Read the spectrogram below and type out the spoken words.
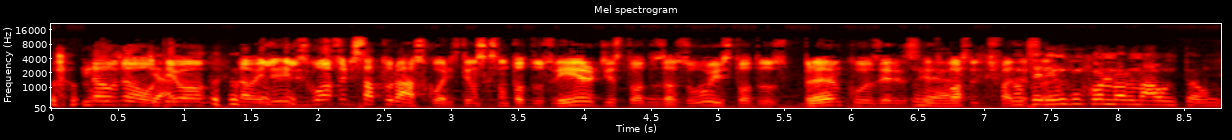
Não, não, um, não eles, gostam de saturar as cores. Tem uns que são todos verdes, todos azuis, todos brancos, eles, é. eles gostam de fazer Não tem essa... nenhum com cor normal, então.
